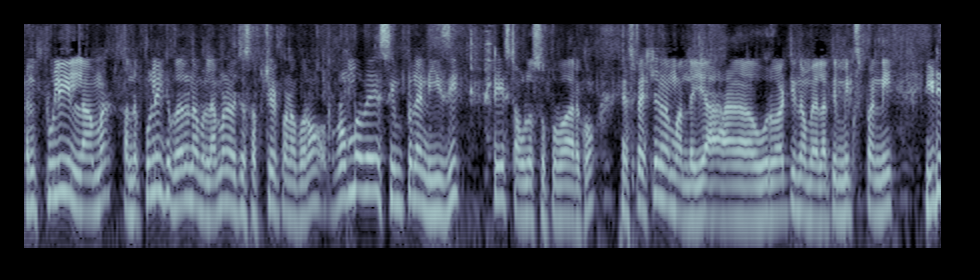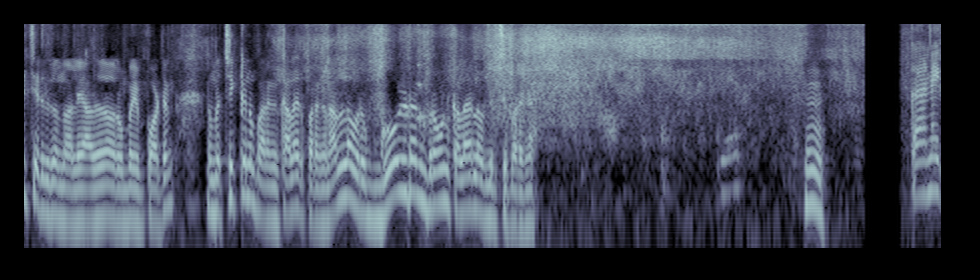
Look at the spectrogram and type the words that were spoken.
அண்ட் புளி இல்லாமல் அந்த புளிக்கு பதிலா நம்ம லெமனை வச்சு சப்ஸ்டியூட் பண்ண போகிறோம் ரொம்பவே சிம்பிள் அண்ட் ஈஸி டேஸ்ட் அவ்வளோ சூப்பராக இருக்கும். எஸ்பெஷலி நம்ம அந்த ஒரு வாட்டி நம்ம எல்லாத்தையும் மிக்ஸ் பண்ணி இடிச்சு எடுத்துகிட்டு வந்தோம் இல்லையா? அதுதான் ரொம்ப இம்பார்ட்டன்ட் நம்ம சிக்கனும் பாருங்கள் கலர் பாருங்கள் நல்ல ஒரு கோல்டன் ப்ரௌன் கலரில் வந்துருச்சு பாருங்கள் ம். கேன் ஐ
